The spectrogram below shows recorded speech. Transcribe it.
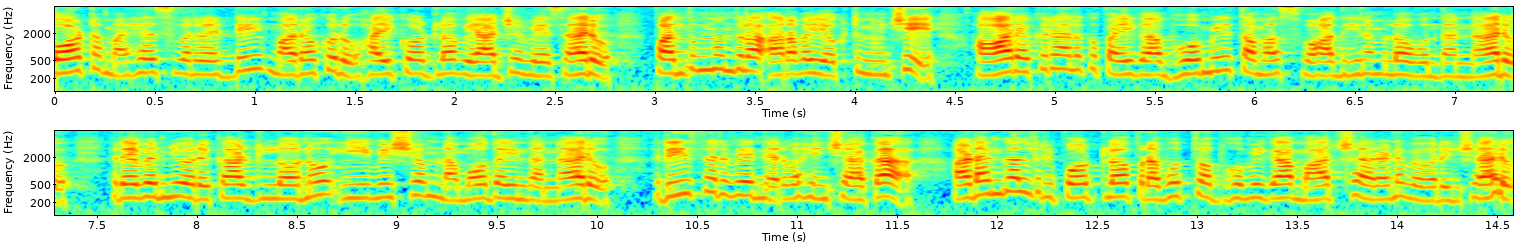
కోట మహేశ్వరరెడ్డి మరొకరు హైకోర్టులో వ్యాజ్యం వేశారు. పంతొమ్మిది వందల అరవై ఒకటి నుంచి ఆరు ఎకరాలకు పైగా భూమి తమ స్వాధీనంలో ఉంది. ఉందన్నారు రెవెన్యూ రికార్డుల్లోనూ ఈ విషయం నమోదైందన్నారు. రీసర్వే నిర్వహించాక అడంగల్ రిపోర్టులో ప్రభుత్వ భూమిగా మార్చారని వివరించారు.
